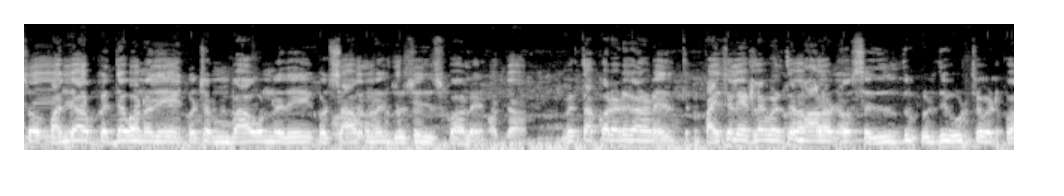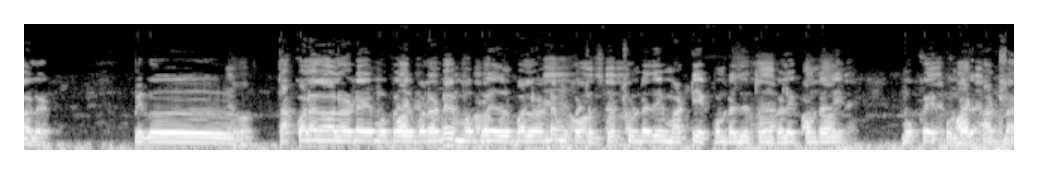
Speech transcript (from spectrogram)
సో పంజాబ్ పెద్దగా ఉన్నది కొంచెం బాగున్నది కొంచెం సాఫ్ ఉన్నది చూసి తీసుకోవాలి. మీకు తక్కువ రేటు కావాలి పైసలు ఎట్లా పెడితే మాల్ అట్లా వస్తుంది ఇది గుర్తుపెట్టుకోవాలి. మీకు తక్కువలో కావాలంటే ముప్పై రూపాయలు అంటే ముప్పై ఐదు రూపాయలు అంటే కొంచెం కూర్చుంటుంది మట్టి ఎక్కువ ఉంటుంది తునకలు ఎక్కువ ఉంటుంది ముక్క ఎక్కువ ఉంటుంది అట్లా.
